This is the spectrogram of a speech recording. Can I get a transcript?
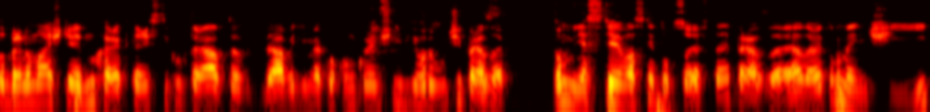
to Brno má ještě jednu charakteristiku, která já vidím jako konkurenční výhodu vůči Praze. V tom městě je vlastně to, co je v té Praze, a je to menší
